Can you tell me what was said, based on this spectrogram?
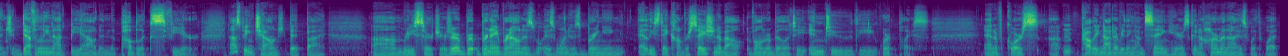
and should definitely not be out in the public sphere. Now it's being challenged a bit by um, researchers, or Brene Brown is is one who's bringing at least a conversation about vulnerability into the workplace. And of course, uh, probably not everything I'm saying here is going to harmonize with what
